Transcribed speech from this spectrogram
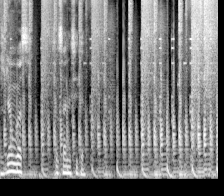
Ждем вас в социальных сетях. どこかでしょ?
